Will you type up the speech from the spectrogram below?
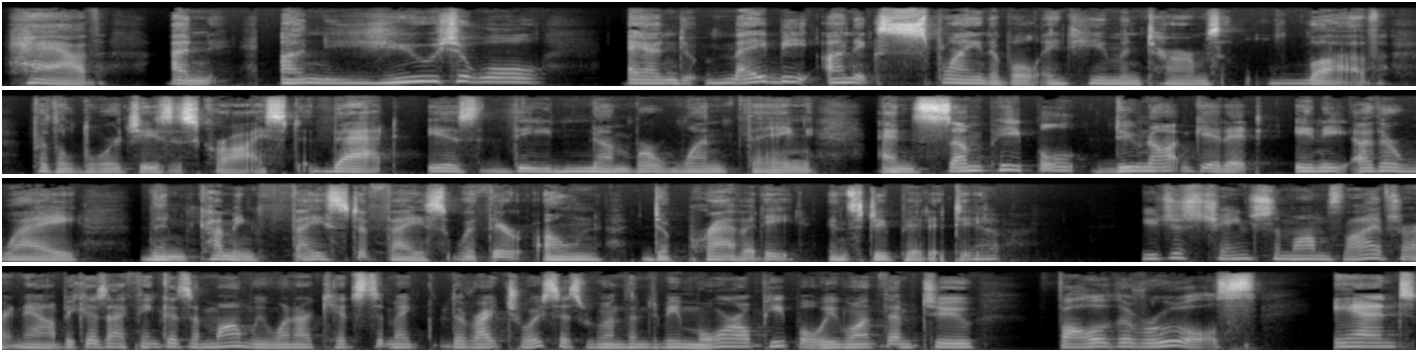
have an unusual and maybe unexplainable in human terms love for the Lord Jesus Christ. That is the number one thing. And some people do not get it any other way than coming face to face with their own depravity and stupidity. You just changed some moms' lives right now because I think as a mom, we want our kids to make the right choices. We want them to be moral people. We want them to follow the rules. And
